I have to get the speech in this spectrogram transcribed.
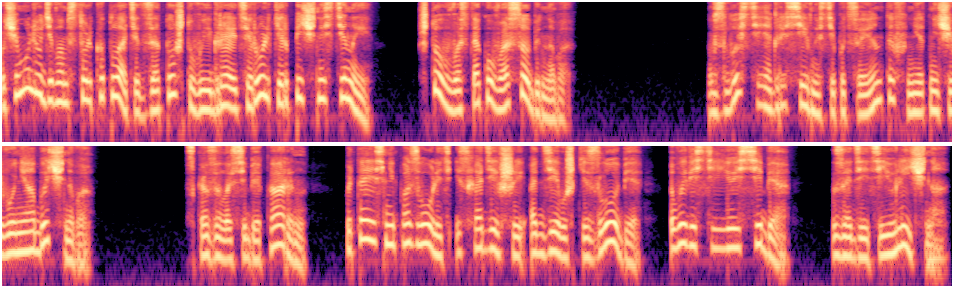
Почему люди вам столько платят за то, что вы играете роль кирпичной стены? Что у вас такого особенного?» В злости и агрессивности пациентов нет ничего необычного, сказала себе Карен, пытаясь не позволить исходившей от девушки злобе вывести ее из себя, задеть ее лично.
